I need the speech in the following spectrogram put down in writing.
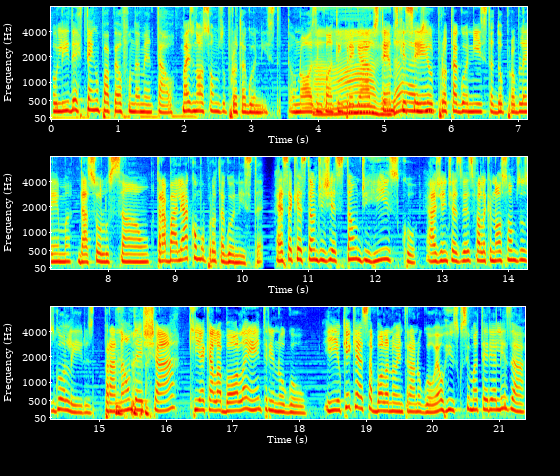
o líder tem um papel fundamental, mas nós somos o protagonista. Então, nós, enquanto ah, empregados, verdade. temos que ser o protagonista do problema, da solução, trabalhar como protagonista. Essa questão de gestão de risco, a gente às vezes fala que nós somos os goleiros, para não deixar que aquela bola entre no gol. E o que é essa bola não entrar no gol? É o risco se materializar.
